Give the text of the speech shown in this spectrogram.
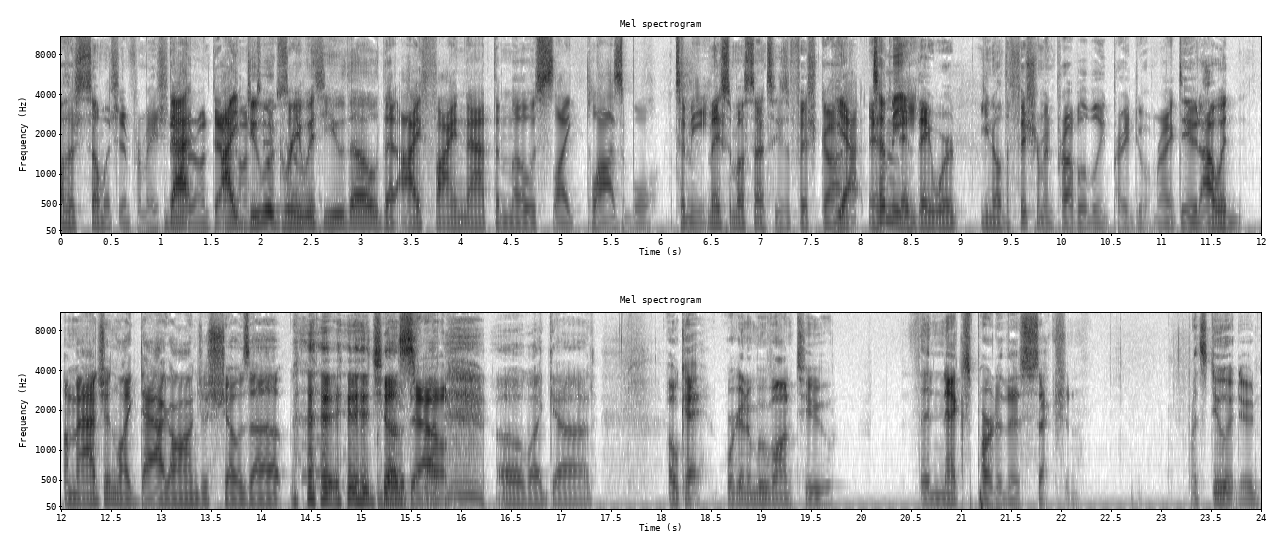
Oh, there's so much information out that there on I do too, agree so. with you though that I find that the most like plausible to me. Makes the most sense. He's a fish god. Yeah, and, to me- and they were, you know, the fishermen probably prayed to him, right? Dude, I would imagine like Dagon just shows up. just, doubt. Oh my god. Okay, we're gonna move on to the next part of this section. Let's do it, dude.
